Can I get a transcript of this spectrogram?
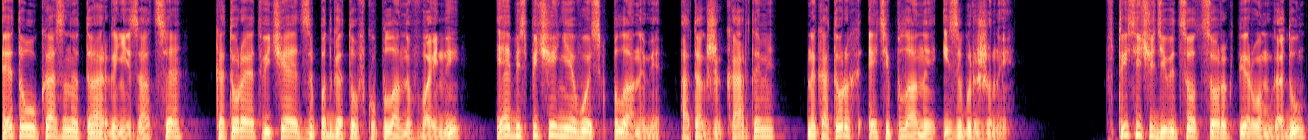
Это указана та организация, которая отвечает за подготовку планов войны и обеспечение войск планами, а также картами, на которых эти планы изображены. В 1941 году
